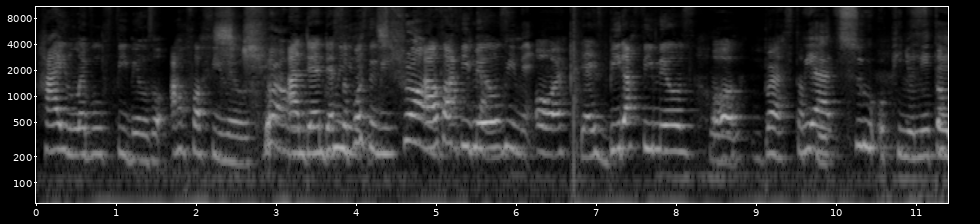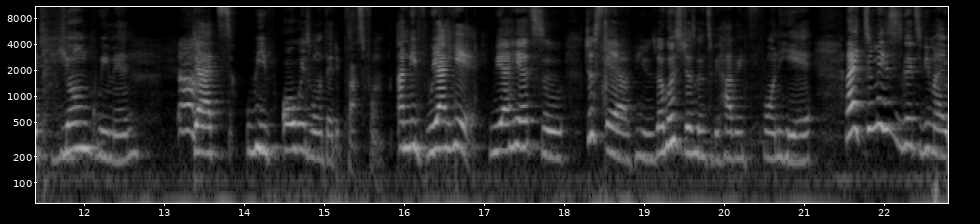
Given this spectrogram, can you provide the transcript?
High level females or alpha females, Strong and then there's women. supposed to be Strong alpha African females, women. or there is beta females, or bruh, stop we it. are two opinionated Stop. young women. That we've always wanted a platform. And if we are here we are here to just air our views. We're going to just going to be having fun here. Like to me this is going to be my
